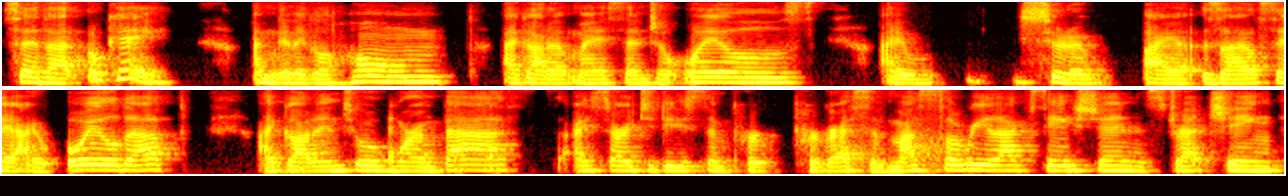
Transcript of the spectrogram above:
So I thought, okay, I'm going to go home. I got out my essential oils. I sort of, I, as I'll say, I oiled up. I got into a warm bath. I started to do some pro- progressive muscle relaxation and stretching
